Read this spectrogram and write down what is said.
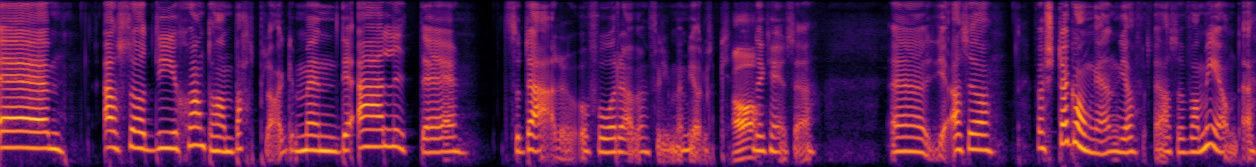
Ehm, alltså det är ju skönt att ha en buttplug, men det är lite sådär att få röven fylld med mjölk. Ja. Det kan jag ju säga. Uh, alltså, första gången jag alltså, var med om det,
